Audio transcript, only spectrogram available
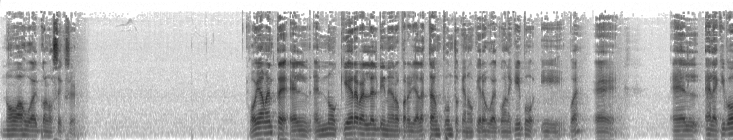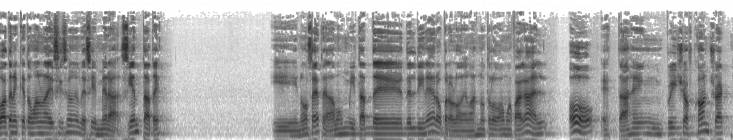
no va a jugar con los Sixers. Obviamente él, no quiere perder dinero, pero ya le está en un punto que no quiere jugar con el equipo y pues eh, el, equipo va a tener que tomar una decisión y decir, mira, siéntate y no sé, te damos mitad del dinero, pero lo demás no te lo vamos a pagar. O estás en breach of contract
